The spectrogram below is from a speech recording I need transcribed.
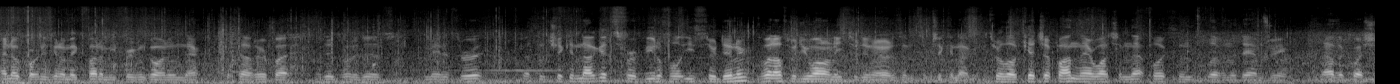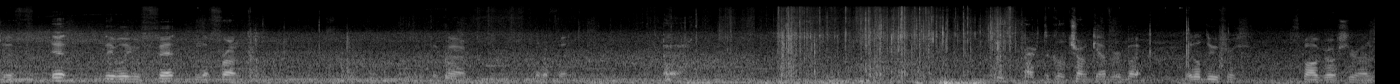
I know Courtney's gonna make fun of me for even going in there without her, but it is what it is. Made it through it. Got some chicken nuggets for a beautiful Easter dinner. What else would you want on Easter dinner other than some chicken nuggets? Throw a little ketchup on there, watch some Netflix, and living the damn dream. Now the question is, it they will even fit in the front the car. It'll fit. Least practical trunk ever, but it'll do for small grocery runs.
